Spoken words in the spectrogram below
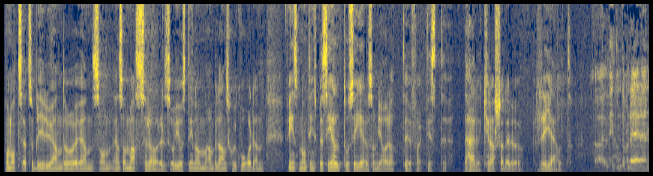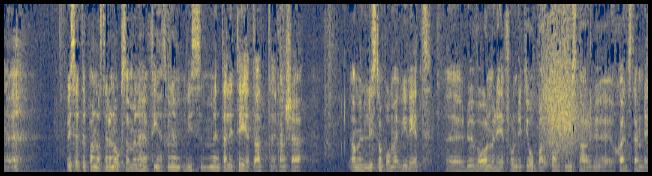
på något sätt så blir det ju ändå en sån, en sån massrörelse och just inom ambulanssjukvården finns det någonting speciellt hos er som gör att eh, faktiskt det här kraschade rejält? Jag vet inte om det är en... Eh, vi sett det på andra ställen också, men här finns väl en viss mentalitet att eh, kanske... Ja, men lyssna på mig, vi vet. Eh, du är van med det från ditt jobb, att folk lyssnar, du är självständig.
